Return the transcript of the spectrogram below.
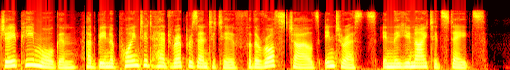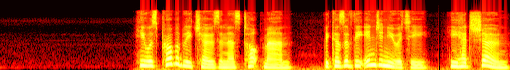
J.P. Morgan had been appointed head representative for the Rothschilds' interests in the United States. He was probably chosen as top man because of the ingenuity he had shown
